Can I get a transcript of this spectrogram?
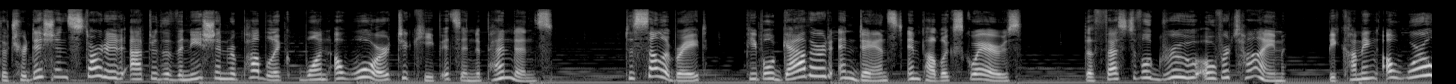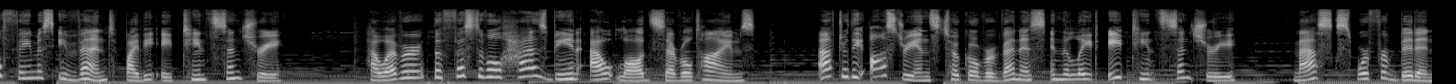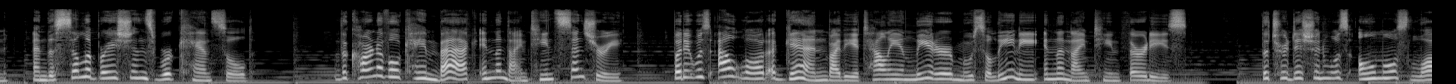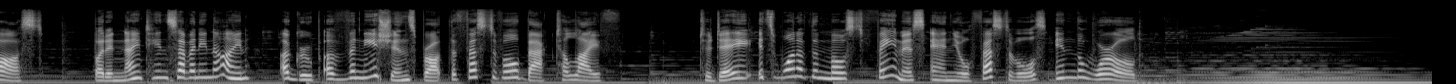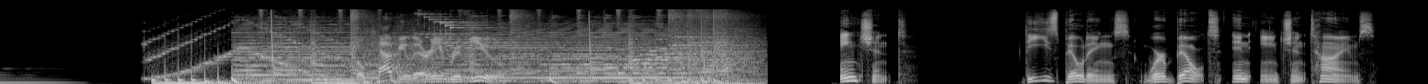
The tradition started after the Venetian Republic won a war to keep its independence. To celebrate, people gathered and danced in public squares. The festival grew over time, becoming a world famous event by the 18th century. However, the festival has been outlawed several times. After the Austrians took over Venice in the late 18th century, masks were forbidden and the celebrations were cancelled. The carnival came back in the 19th century, but it was outlawed again by the Italian leader Mussolini in the 1930s. The tradition was almost lost, but in 1979, a group of Venetians brought the festival back to life. Today, it's one of the most famous annual festivals in the world. Vocabulary Review Ancient. These buildings were built in ancient times.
